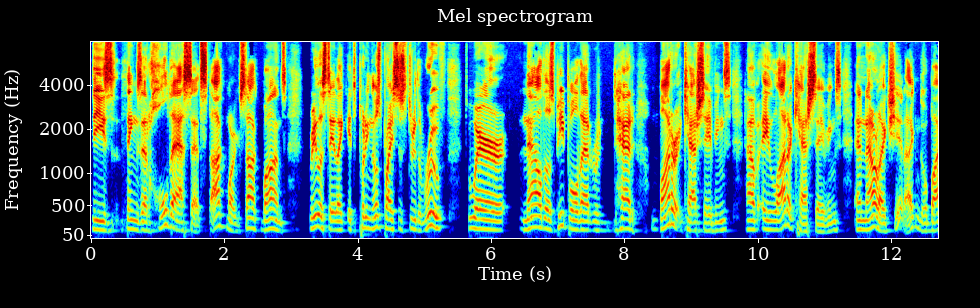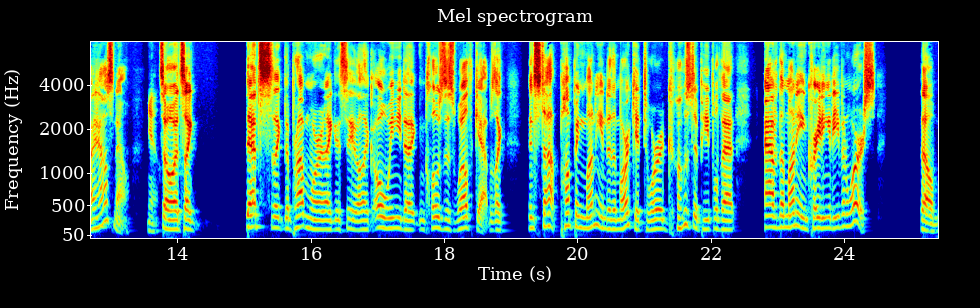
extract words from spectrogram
these things that hold assets, stock market, stock bonds, real estate. Like it's putting those prices through the roof to where now those people that had moderate cash savings have a lot of cash savings, and now are like, shit, I can go buy a house now. Yeah. So it's like that's like the problem where like they say like, oh, we need to close this wealth gap. It's like then stop pumping money into the market to where it goes to people that have the money and creating it even worse. So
